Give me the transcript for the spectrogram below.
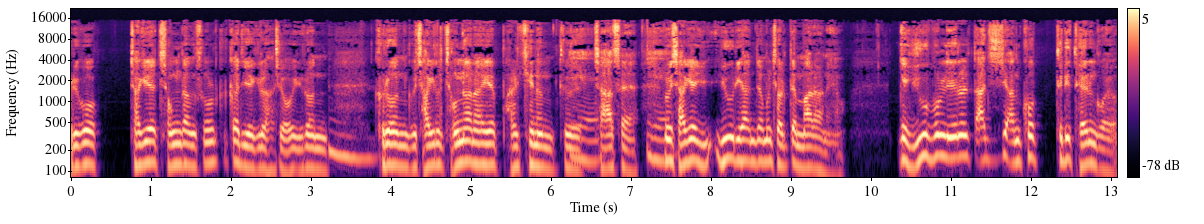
그리고 자기의 정당성을 끝까지 얘기를 하죠. 이런 음. 그런 그 자기를 정난하게 밝히는 그 예. 자세 예. 그리고 자기의 유리한 점을 절대 말 안 해요. 그러니까 유불리를 따지지 않고 들이대는 거예요.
